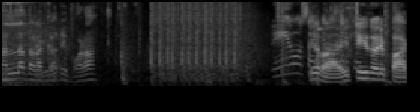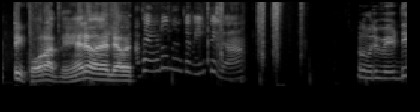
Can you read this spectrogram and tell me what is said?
നല്ല തുടക്കം. ഈ റൈറ്റ് ചെയ്ത ഒരു പട്ടി. കൊറ അവൻ. എടാ, ഒരു വെടി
